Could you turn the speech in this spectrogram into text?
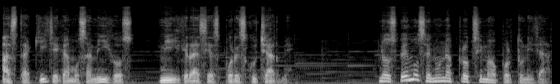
Hasta aquí llegamos amigos, mil gracias por escucharme. Nos vemos en una próxima oportunidad.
